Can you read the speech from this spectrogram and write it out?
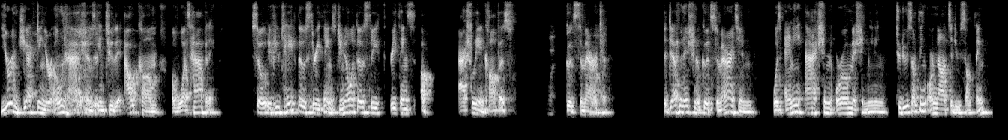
You're injecting your own actions into the outcome of what's happening. So if you take those three things, do you know what those three three things uh, actually encompass? What? Good Samaritan. The definition of Good Samaritan was any action or omission, meaning to do something or not to do something,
